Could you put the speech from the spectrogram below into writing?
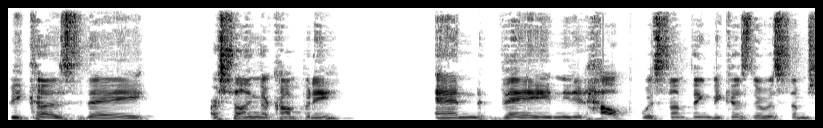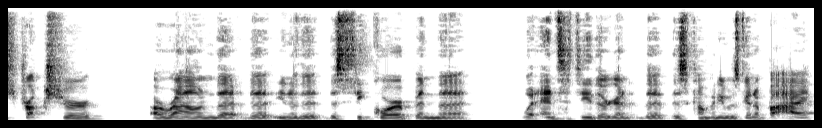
because they are selling their company and they needed help with something because there was some structure around the, the, you know, the, the C corp and the, what entity they're going to, the, this company was going to buy.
